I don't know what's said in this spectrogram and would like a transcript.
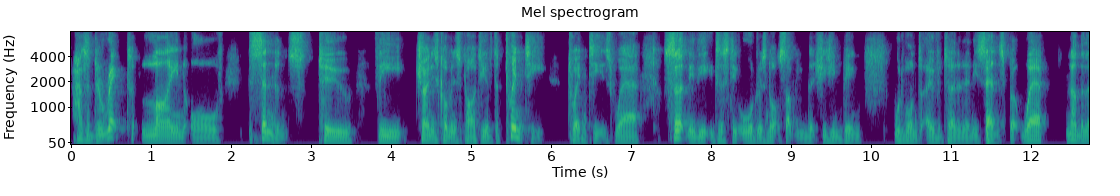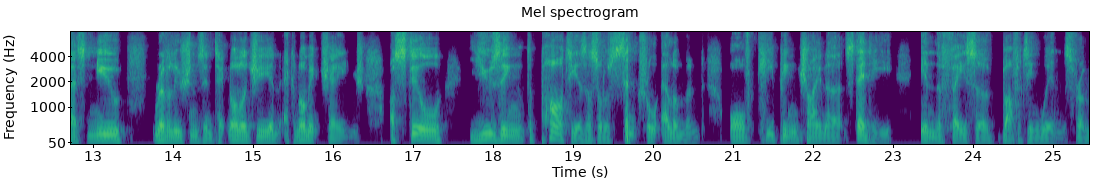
has a direct line of descendants to the Chinese Communist Party of the 20 20s, where certainly the existing order is not something that Xi Jinping would want to overturn in any sense, but where Nonetheless, new revolutions in technology and economic change are still using the party as a sort of central element of keeping China steady in the face of buffeting winds from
